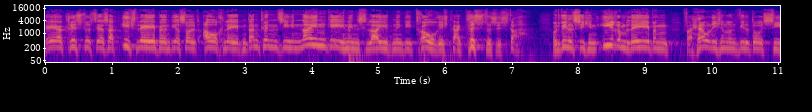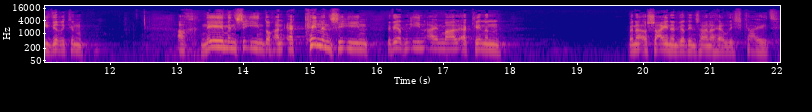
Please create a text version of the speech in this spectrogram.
Der Christus, der sagt, ich lebe und ihr sollt auch leben, dann können sie hineingehen ins Leiden, in die Traurigkeit. Christus ist da und will sich in ihrem Leben verherrlichen und will durch sie wirken. Ach, nehmen Sie ihn doch an, erkennen Sie ihn. Wir werden ihn einmal erkennen, wenn er erscheinen wird in seiner Herrlichkeit,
